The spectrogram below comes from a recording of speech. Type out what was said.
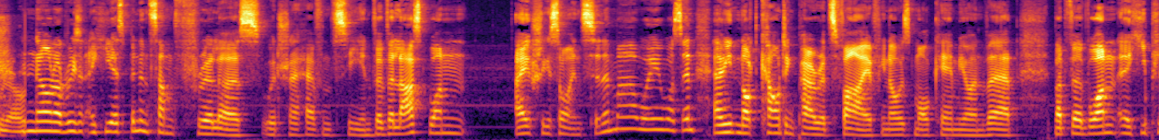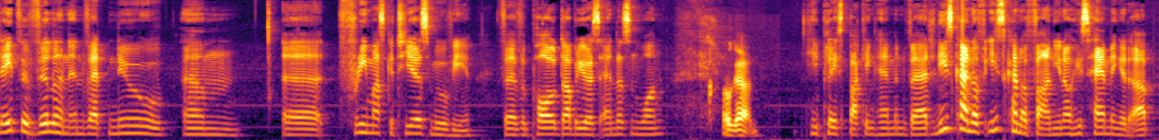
you know. No, not recently. He has been in some thrillers which I haven't seen. The the last one I actually saw in cinema where he was in. I mean, not counting Pirates Five, you know, a small cameo in that. But the one uh, he played the villain in that new um, uh, Three Musketeers movie, the the Paul W S Anderson one. Oh God he plays Buckingham in that, and he's kind of he's kind of fun. You know, he's hamming it up.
